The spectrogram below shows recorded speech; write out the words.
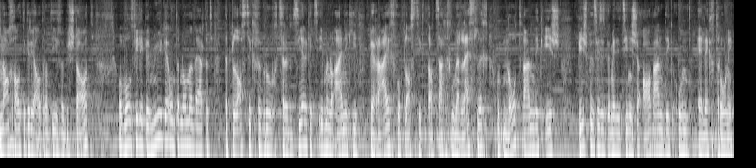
nachhaltigere Alternative besteht. Obwohl viele Bemühungen unternommen werden, den Plastikverbrauch zu reduzieren, gibt es immer noch einige Bereiche, wo Plastik tatsächlich unerlässlich und notwendig ist, beispielsweise in der medizinischen Anwendung und Elektronik.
